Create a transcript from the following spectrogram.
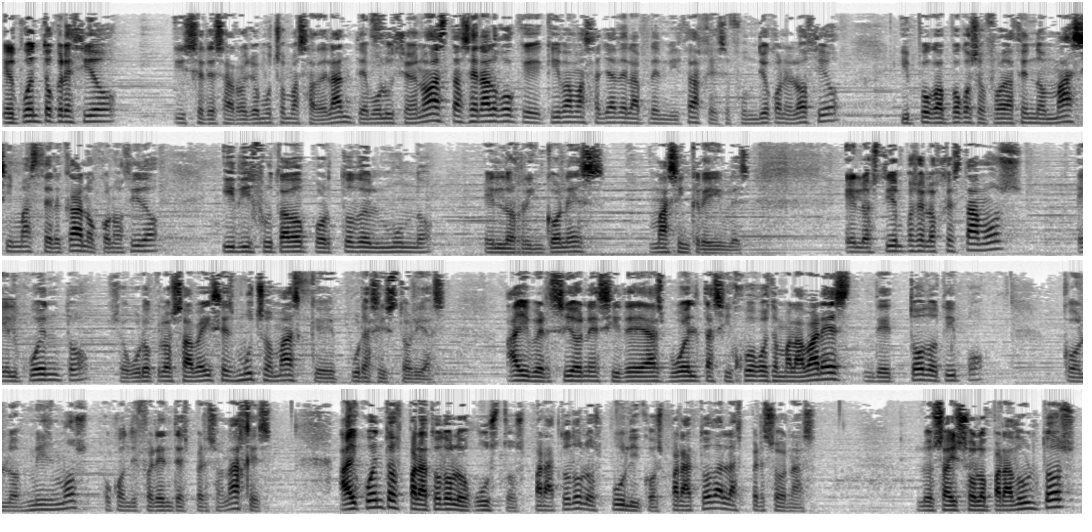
El cuento creció y se desarrolló mucho más adelante, evolucionó hasta ser algo que, que, iba más allá del aprendizaje, se fundió con el ocio y poco a poco se fue haciendo más y más cercano, conocido y disfrutado por todo el mundo en los rincones más increíbles. En los tiempos en los que estamos, el cuento, seguro que lo sabéis, es mucho más que puras historias. Hay versiones, ideas, vueltas y juegos de malabares de todo tipo, con los mismos o con diferentes personajes. Hay cuentos para todos los gustos, para todos los públicos, para todas las personas. Los hay solo para adultos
